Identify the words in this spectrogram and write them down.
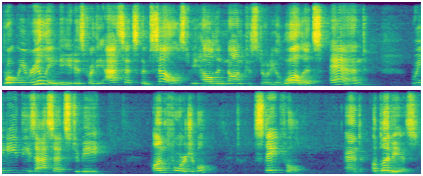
what we really need is for the assets themselves to be held in non-custodial wallets, and we need these assets to be unforgeable, stateful, and oblivious,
